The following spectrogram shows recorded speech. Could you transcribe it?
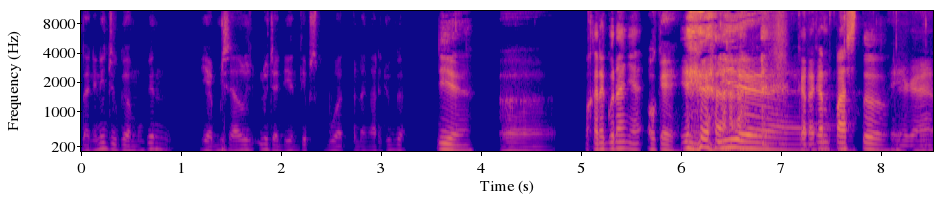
dan ini juga mungkin ya bisa lu, lu jadiin tips buat pendengar juga. Iya. Eh, makanya gue nanya. oke. Iya. Iya. Karena kan pas tuh ya Iya. kan?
